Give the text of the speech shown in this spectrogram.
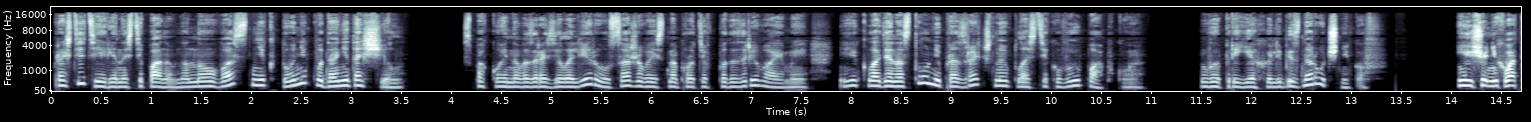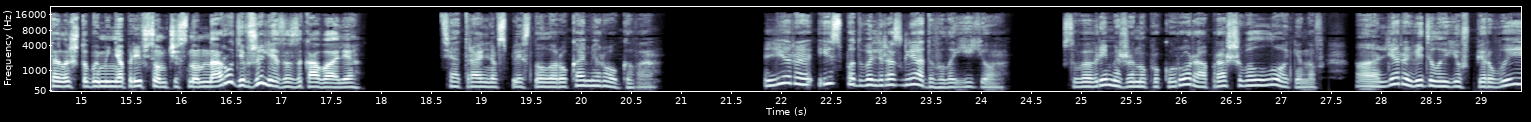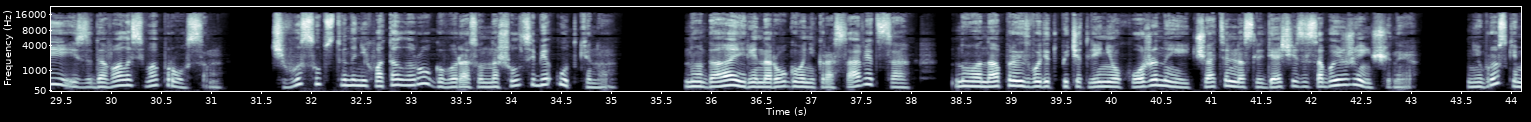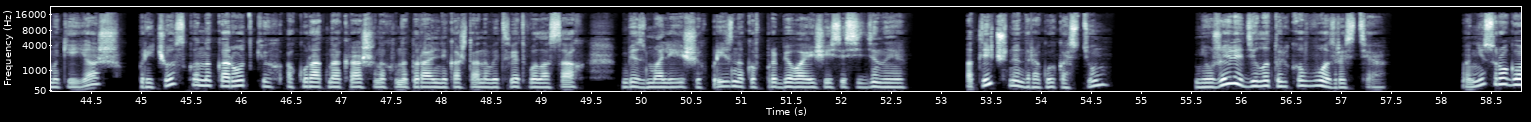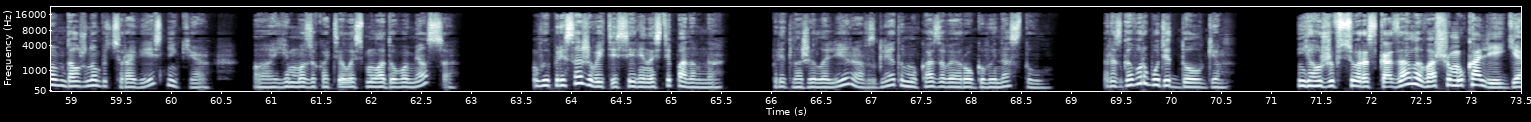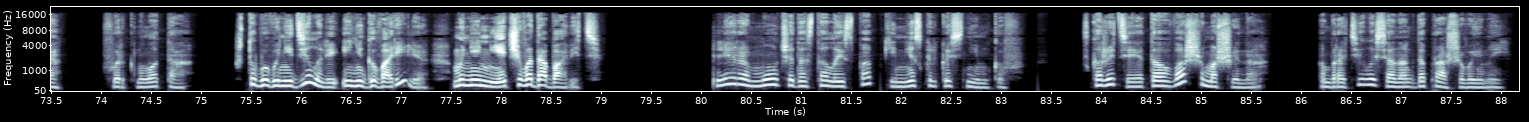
«Простите, Ирина Степановна, но вас никто никуда не тащил», — спокойно возразила Лера, усаживаясь напротив подозреваемой и кладя на стол непрозрачную пластиковую папку. «Вы приехали без наручников». Еще не хватало, чтобы меня при всем честном народе в железо заковали». Театрально всплеснула руками Рогова. Лера исподволь разглядывала ее. В свое время жену прокурора опрашивал Логинов, а Лера видела ее впервые и задавалась вопросом. Чего, собственно, не хватало Рогову, раз он нашел себе Уткину? Ну да, Ирина Рогова не красавица, но она производит впечатление ухоженной и тщательно следящей за собой женщины. Неброский макияж, прическа на коротких, аккуратно окрашенных в натуральный каштановый цвет волосах, без малейших признаков пробивающейся седины. Отличный дорогой костюм. Неужели дело только в возрасте? Они с Роговым должно быть ровесники, а ему захотелось молодого мяса? «Вы присаживайтесь, Ирина Степановна», — предложила Лера, взглядом указывая Роговой на стул. «Разговор будет долгим». «Я уже все рассказала вашему коллеге», — фыркнула та. «Что бы вы ни делали и не говорили, мне нечего добавить». Лера молча достала из папки несколько снимков. «Скажите, это ваша машина?» — обратилась она к допрашиваемой.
